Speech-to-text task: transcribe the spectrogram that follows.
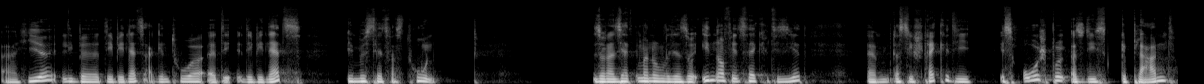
äh, hier, liebe DB-Netz-Agentur, äh, DB-Netz, ihr müsst jetzt was tun. Sondern sie hat immer nur wieder so inoffiziell kritisiert, ähm, dass die Strecke, die ist ursprünglich, also die ist geplant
